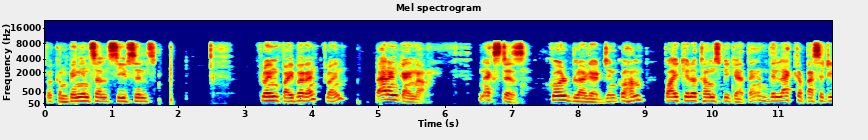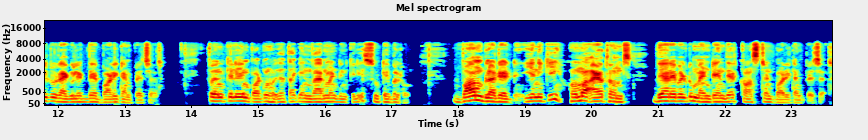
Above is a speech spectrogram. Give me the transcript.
तो companion cell sieve cells phloem fibre and phloem parenchyma next is cold blooded जिनको हम पॉइकिलोथर्म्स भी कहते हैं। They lack capacity to regulate their body temperature तो इनके लिए इंपॉर्टेंट हो जाता है कि इन्वायरमेंट इनके लिए सूटेबल हो। वार्म ब्लडेड यानी कि homoiotherms they are able to maintain their constant body temperature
